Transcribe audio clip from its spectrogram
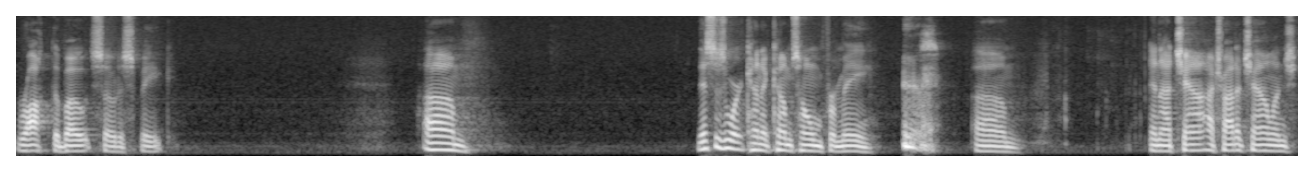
rock the boat, so to speak. Um, this is where it kind of comes home for me. um, and I, cha- I try to challenge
